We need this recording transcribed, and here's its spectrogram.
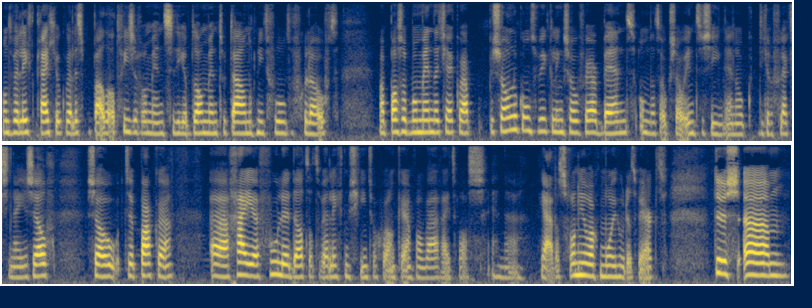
Want wellicht krijg je ook wel eens bepaalde adviezen van mensen die je op dat moment totaal nog niet voelt of gelooft. Maar pas op het moment dat jij qua persoonlijke ontwikkeling zo ver bent, om dat ook zo in te zien en ook die reflectie naar jezelf zo te pakken, uh, ga je voelen dat dat wellicht misschien toch wel een kern van waarheid was. En uh, ja, dat is gewoon heel erg mooi hoe dat werkt. Dus um,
